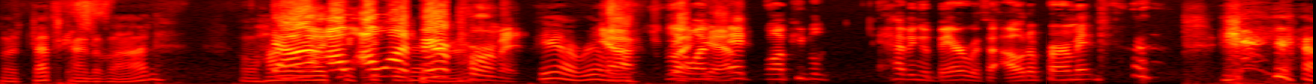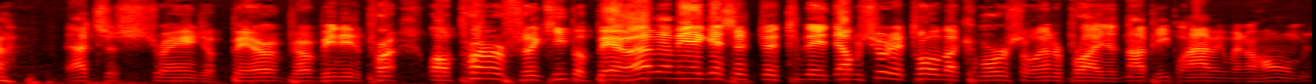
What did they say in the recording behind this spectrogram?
But that's kind of odd. Ohio Yeah, I, I, I want a bear huh? permit. Yeah, really. Yeah, you know, right, want, yeah. Ed, want people having a bear without a permit? yeah. That's just strange. A bear, bear we need a per, well, a permit to keep a bear. I, I mean, I guess it, it, they, I'm sure they're talking about commercial enterprises, not people having them in their homes.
